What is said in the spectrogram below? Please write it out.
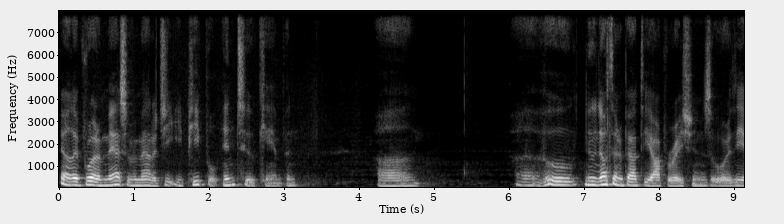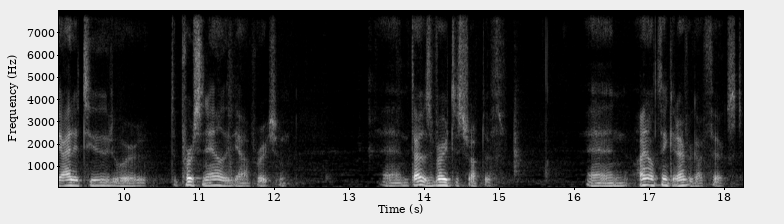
You know, they brought a massive amount of GE people into Camden. Uh, uh, who knew nothing about the operations or the attitude or the personality of the operation. And that was very disruptive. And I don't think it ever got fixed.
